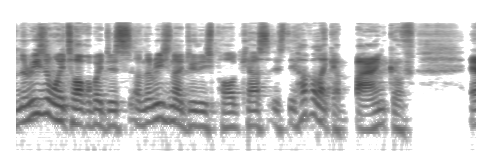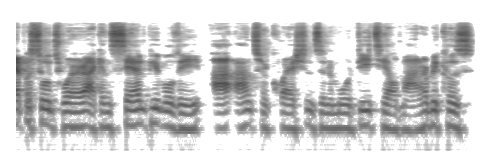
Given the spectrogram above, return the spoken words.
And the reason why I talk about this, and the reason I do these podcasts, is they have like a bank of episodes where I can send people to uh, answer questions in a more detailed manner because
